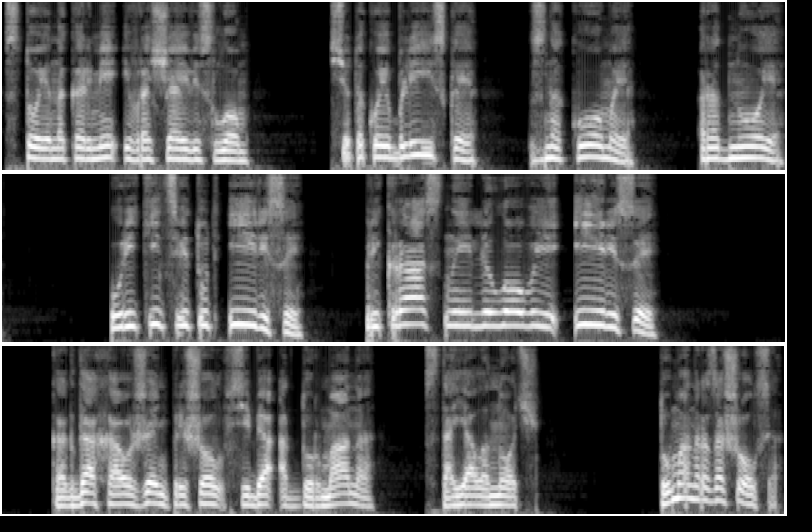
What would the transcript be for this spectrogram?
стоя на корме и вращая веслом. Все такое близкое, знакомое, родное. У реки цветут ирисы, прекрасные лиловые ирисы. Когда Хао Жень пришел в себя от дурмана, стояла ночь. Туман разошелся.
